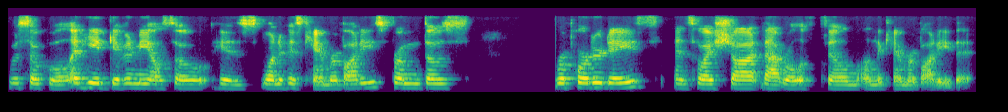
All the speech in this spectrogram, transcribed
was so cool. And he had given me also his one of his camera bodies from those reporter days. And so I shot that roll of film on the camera body that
